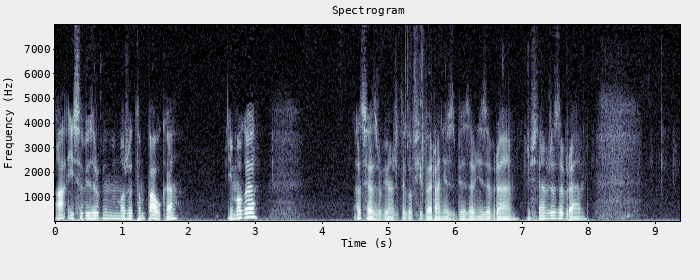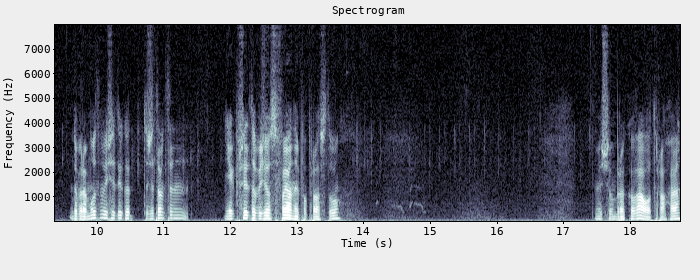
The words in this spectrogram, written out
A, i sobie zrobimy może tą pałkę. Nie mogę? A co ja zrobiłem, że tego fibera nie, zbie- nie zebrałem? Myślałem, że zebrałem. Dobra, módlmy się tylko, że tamten... Jak przyjdzie, to będzie oswojony po prostu. Jeszcze brakowało trochę.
